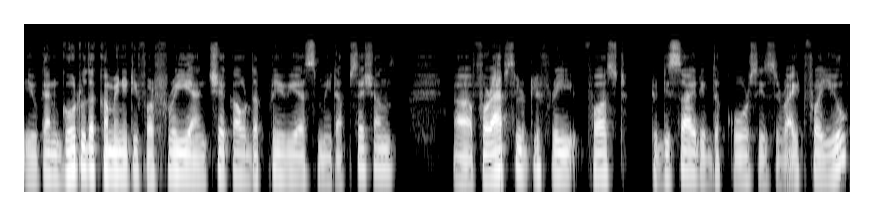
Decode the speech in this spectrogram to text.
You can go to the community for free and check out the previous meetup sessions uh, for absolutely free first to decide if the course is right for you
